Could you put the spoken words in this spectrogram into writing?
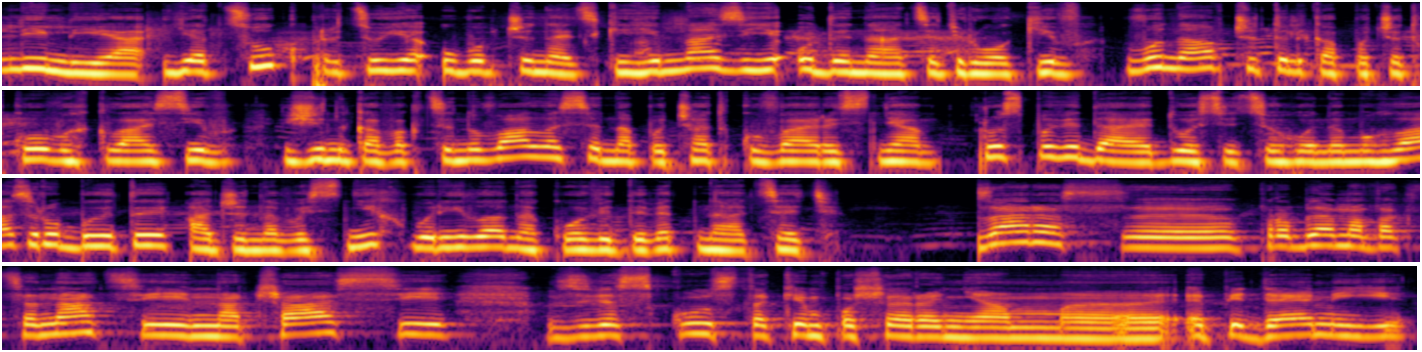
Лілія Яцук працює у Бобчинецькій гімназії 11 років. Вона вчителька початкових класів. Жінка вакцинувалася на початку вересня. Розповідає, досі цього не могла зробити, адже навесні хворіла на COVID-19. Зараз е, проблема вакцинації на часі в зв'язку з таким поширенням е, епідемії.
